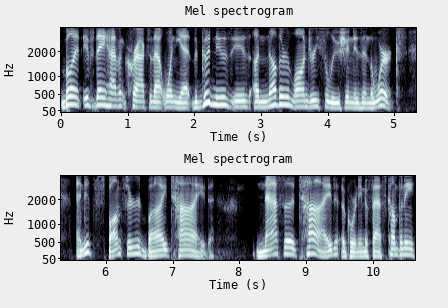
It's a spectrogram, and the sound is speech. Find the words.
But if they haven't cracked that one yet, the good news is another laundry solution is in the works, and it's sponsored by Tide. NASA Tide, according to Fast Company,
